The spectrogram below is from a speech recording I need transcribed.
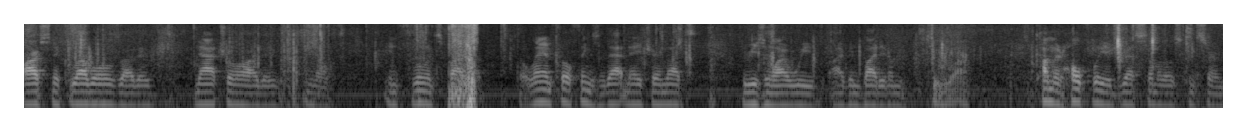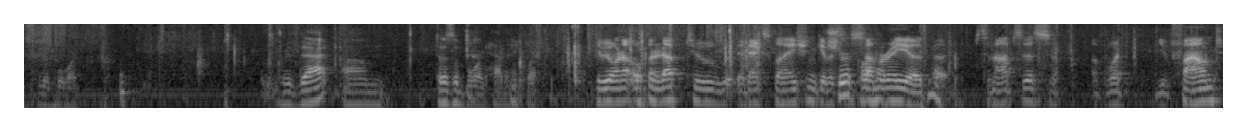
arsenic levels, are they natural, are they, you know, influenced by the landfill, things of that nature, and that's the reason why we, I've invited them to, uh, come and hopefully address some of those concerns to the board. With that, um, does the board have any questions? Do we want to open it up to an explanation? Give us Sure, a go ahead. summary, a a synopsis of- of what you've found?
